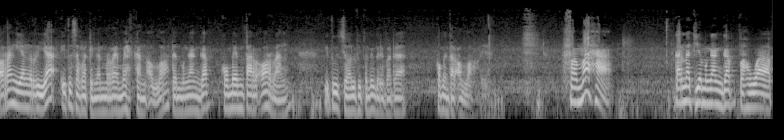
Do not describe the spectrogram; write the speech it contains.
Orang yang ria itu sama dengan meremehkan Allah dan menganggap komentar orang itu jauh lebih penting daripada komentar Allah ya. Famaha karena dia menganggap bahwa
